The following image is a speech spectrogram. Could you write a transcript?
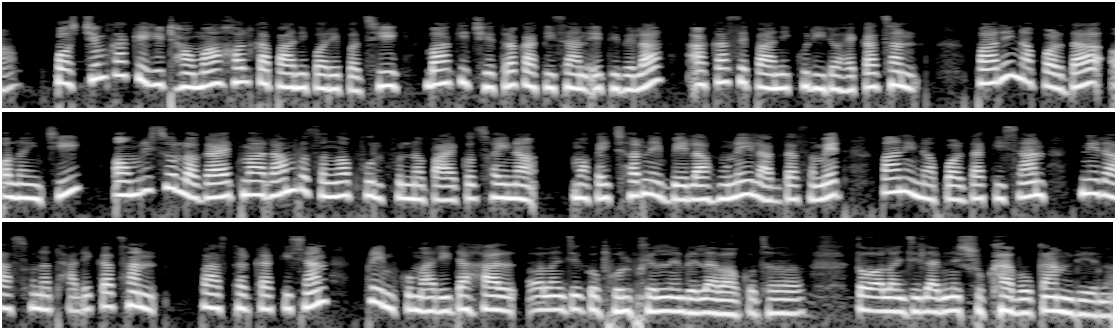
पश्चिमका केही ठाउँमा हल्का पानी परेपछि बाँकी क्षेत्रका किसान यति बेला आकाशे पानी कुरिरहेका छन्। पानी नपर्दा अलैंची अमृसो लगायतमा राम्रोसँग फूल फुल्न पाएको छैन। मकै छर्ने बेला हुनै लाग्दा समेत पानी नपर्दा किसान निराश हुन थालेका छन्। पाँचथरका किसान प्रेम कुमारी दाहाल। अलैँचीको फूल खेल्ने बेला भएको छ त अलैँचीलाई पनि सुक्खा भो काम दिएन।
